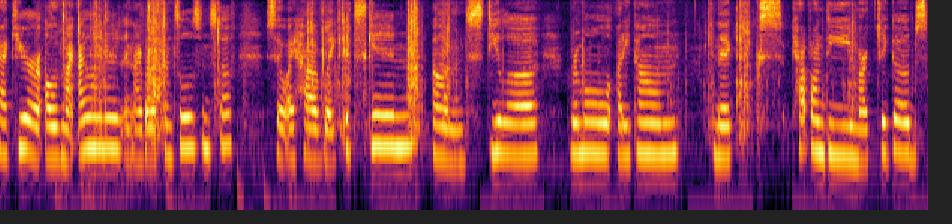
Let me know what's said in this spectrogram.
Back here are all of my eyeliners and eyebrow pencils and stuff. So I have like It's Skin, um, Stila, Rimmel, Aritaum, NYX, Kat Von D, Marc Jacobs,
